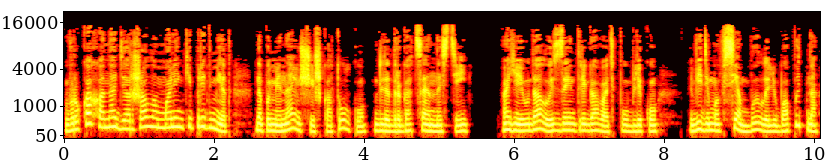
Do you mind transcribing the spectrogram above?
В руках она держала маленький предмет, напоминающий шкатулку для драгоценностей а ей удалось заинтриговать публику. Видимо, всем было любопытно,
